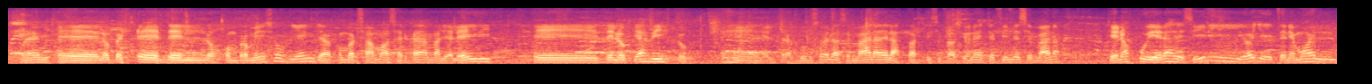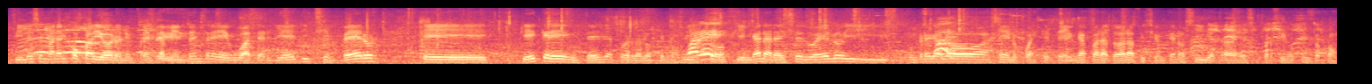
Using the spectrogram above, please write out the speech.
Bueno, eh, López, eh, de los compromisos, bien, ya conversamos acerca de Amalia Lady, eh, de lo que has visto en el transcurso de la semana, de las participaciones de este fin de semana, ¿qué nos pudieras decir? Y oye, tenemos el fin de semana el Copa de Oro, el enfrentamiento entre Waterjet y Xemperor. Eh, ¿Qué creen ustedes de acuerdo a lo que hemos visto? ¿Quién ganará ese duelo y un regalo ajeno pues que tenga para toda la afición que nos sigue a través de superfijo.com?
